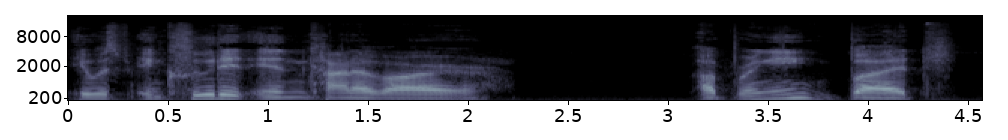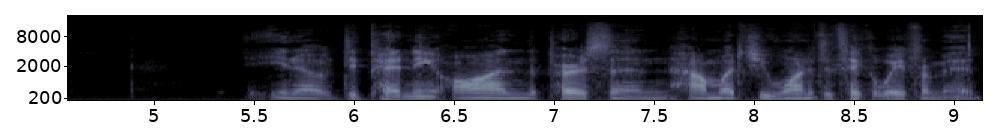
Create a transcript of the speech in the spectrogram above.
it was included in kind of our upbringing, but you know, depending on the person, how much you wanted to take away from it.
